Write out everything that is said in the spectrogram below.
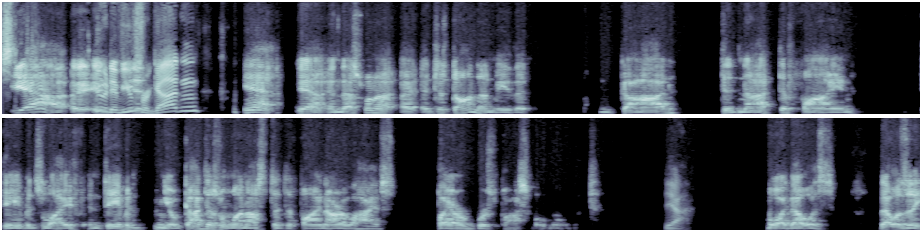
Yeah, dude, it, have you it, forgotten? Yeah, yeah, and that's when I, I it just dawned on me that God did not define David's life, and David, you know, God doesn't want us to define our lives by our worst possible moment. Yeah, boy, that was that was a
